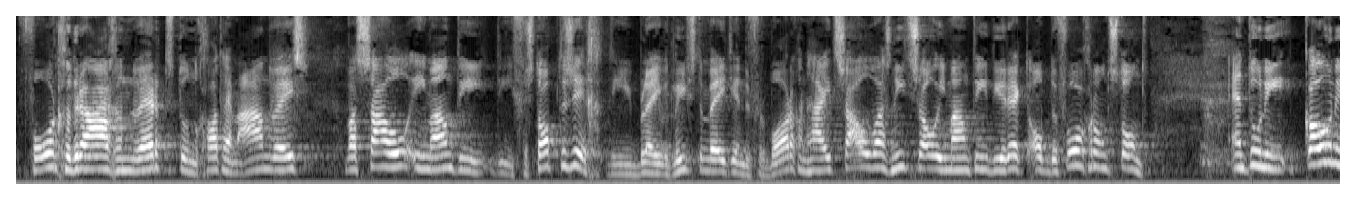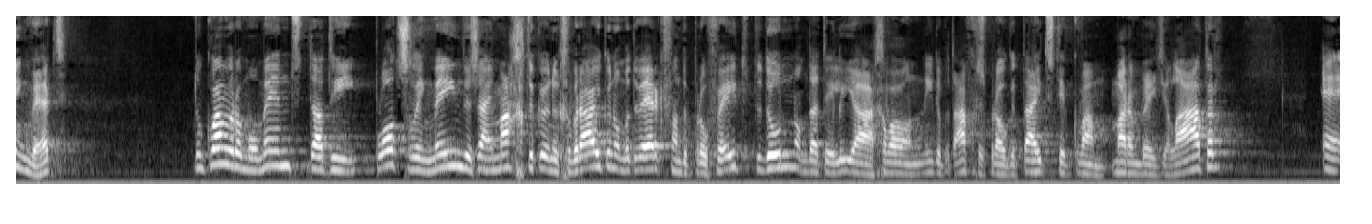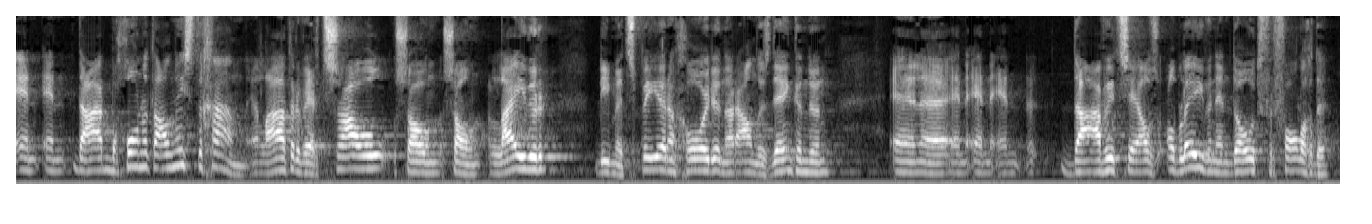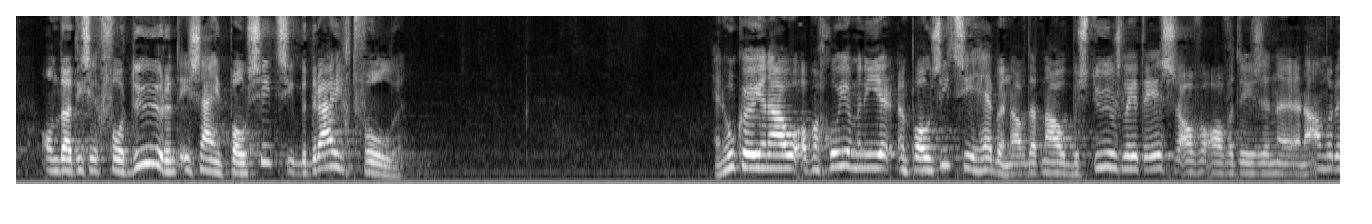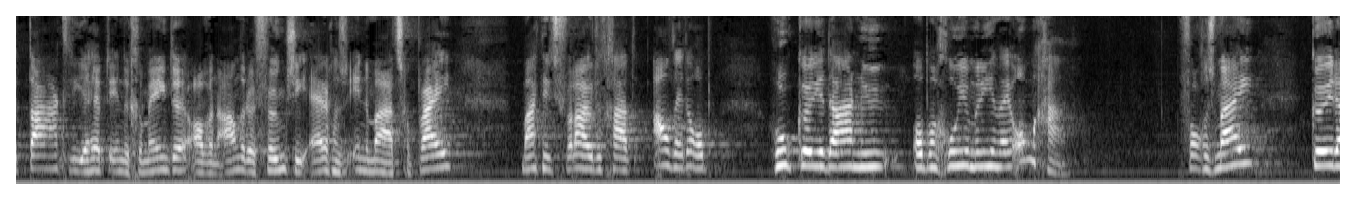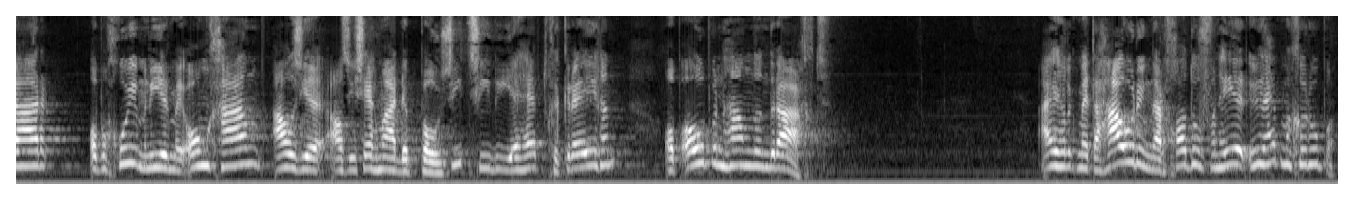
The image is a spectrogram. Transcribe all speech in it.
voorgedragen werd, toen God hem aanwees, was Saul iemand die, die verstopte zich. Die bleef het liefst een beetje in de verborgenheid. Saul was niet zo iemand die direct op de voorgrond stond. En toen hij koning werd, toen kwam er een moment dat hij plotseling meende zijn macht te kunnen gebruiken om het werk van de profeet te doen. Omdat Elia gewoon niet op het afgesproken tijdstip kwam, maar een beetje later. En, en, en, daar begon het al mis te gaan. En later werd Saul zo'n leider die met speren gooide naar andersdenkenden. En, uh, en, en, en David zelfs op leven en dood vervolgde. Omdat hij zich voortdurend in zijn positie bedreigd voelde. En hoe kun je nou op een goede manier een positie hebben? Of dat nou bestuurslid is, of, of het is een, een andere taak die je hebt in de gemeente, of een andere functie ergens in de maatschappij. Maakt niets vooruit, het gaat altijd op. Hoe kun je daar nu op een goede manier mee omgaan? Volgens mij kun je daar op een goede manier mee omgaan als je, als je zeg maar de positie die je hebt gekregen op open handen draagt. Eigenlijk met de houding naar God doet van Heer, u hebt me geroepen.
